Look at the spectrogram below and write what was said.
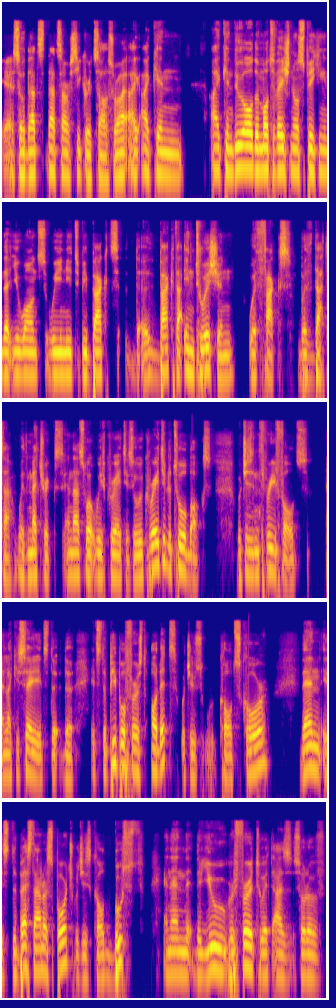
Yeah so that's that's our secret sauce right? I, I can I can do all the motivational speaking that you want. We need to be backed back that intuition with facts, with data, with metrics, and that's what we've created. So we created a toolbox, which is in three folds. And like you say, it's the the it's the people first audit, which is called score. Then it's the best out of sports, which is called Boost. And then the, the you refer to it as sort of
